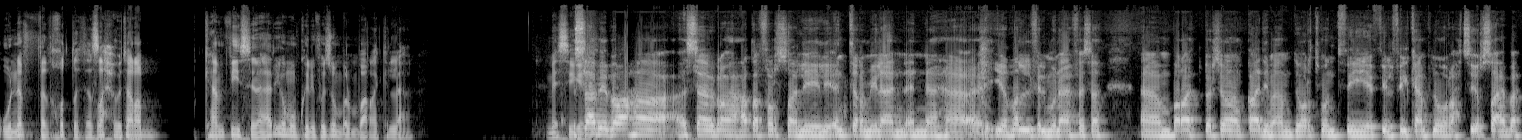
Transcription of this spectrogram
ونفذ خطته صح. وترى كان في سيناريو ممكن يفوزون بالمباراة كلها. ميسي سلافيا براها سلافيا براها اعطى فرصة لإنتر ميلان إنه يظل في المنافسة. آه، مباراة برشلونة القادمة امام دورتموند في في, في الكامب نو راح تصير صعبة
